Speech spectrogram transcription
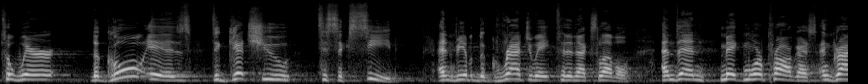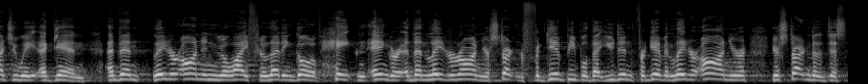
to where the goal is to get you to succeed and be able to graduate to the next level and then make more progress and graduate again. And then later on in your life, you're letting go of hate and anger. And then later on, you're starting to forgive people that you didn't forgive. And later on, you're, you're starting to just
